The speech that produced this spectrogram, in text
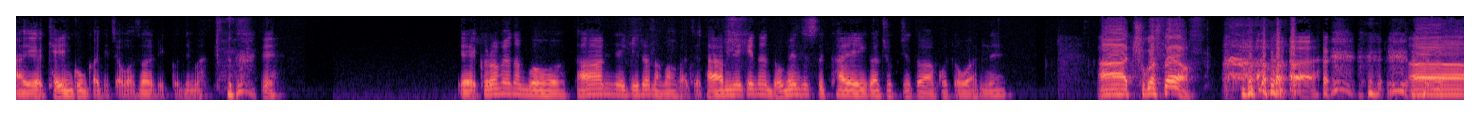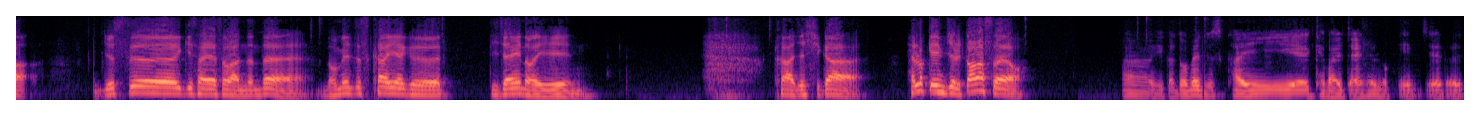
아, 이게 개인 공간이 적어서, 리코님은. 예. 예, 그러면은 뭐, 다음 얘기로 넘어가죠. 다음 얘기는 노맨즈 스카이가 죽지도 않고 또 왔네. 아, 죽었어요. 아, 뉴스 기사에서 왔는데, 노맨즈 스카이의 그 디자이너인, 하, 그 아저씨가 Hello Games를 떠났어요. 아, 그러니까 No Man's Sky의 개발자인 Hello Games를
